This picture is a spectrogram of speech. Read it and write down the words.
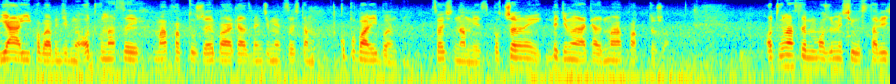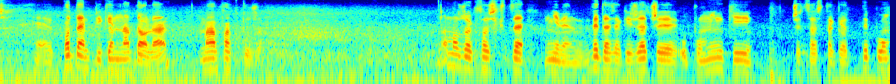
ja i Koba będziemy o 12 na fakturze, bo jak będziemy coś tam kupowali, bo coś nam jest potrzebne i będziemy jak na fakturze. O 12 możemy się ustawić e, pod empikiem na dole mam fakturze. No może ktoś chce, nie wiem, wydać jakieś rzeczy, upominki, czy coś tego typu.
